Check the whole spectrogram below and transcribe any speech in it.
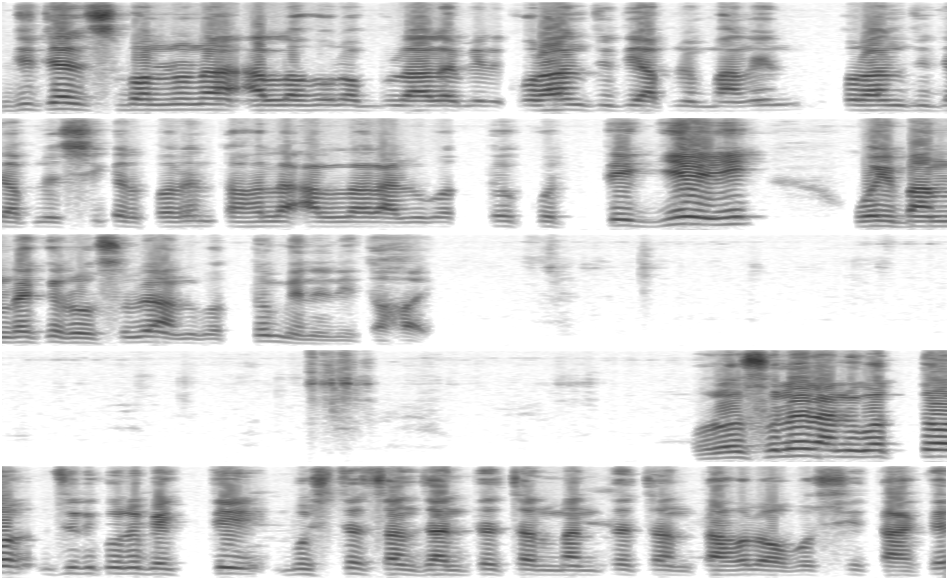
ডিটেলস বর্ণনা আল্লাহ রব্বুল আলমীর কোরআন যদি আপনি মানেন, কোরআন যদি আপনি স্বীকার করেন, তাহলে আল্লাহর আনুগত্য করতে গিয়েই ওই বান্দাকে রসুলের আনুগত্য মেনে নিতে হয়। রসুলের আনুগত্য যদি কোনো ব্যক্তি বুঝতে চান, জানতে চান, মানতে চান, তাহলে অবশ্যই তাকে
